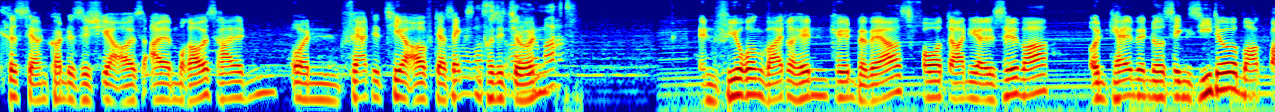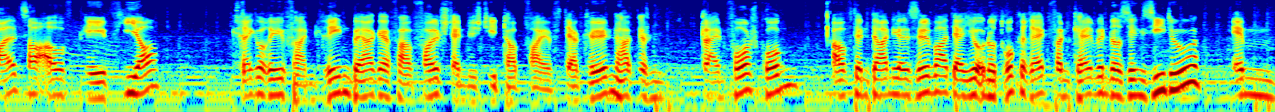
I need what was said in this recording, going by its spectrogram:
Christian konnte sich hier aus allem raushalten und fährt jetzt hier auf der sechsten Position. In Führung weiterhin Kön Bevers vor Daniel Silva und Kelvin Nursing-Sido, Mark Balzer auf P4. Gregory van Greenberge vervollständigt die Top 5. Der Köln hat einen kleinen Vorsprung auf den Daniel Silva, der hier unter Druck gerät von Kelvin Nursing-Sido im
